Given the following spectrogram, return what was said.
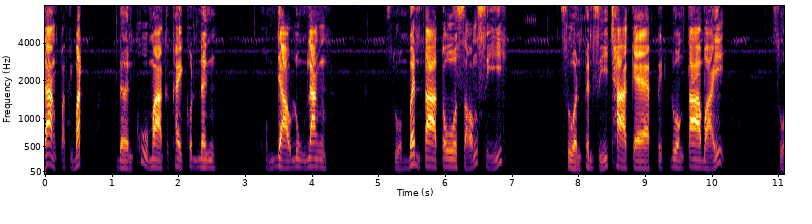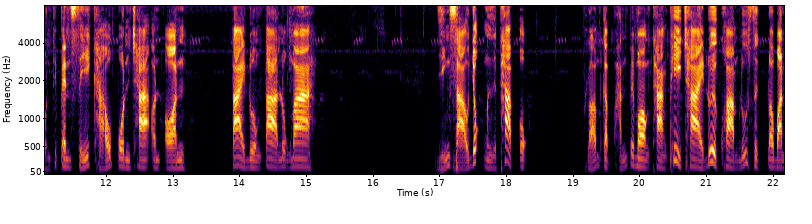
ร่างปฏิวัติ เดินคู่มากับใครคนหนึ่ง ผมยาวลุงลัง สวมแว่นตาโตสองสี ส่วนเป็นสีชาแก่ปิดดวงตาไว้ ส่วนที่เป็นสีขาวปนชาอ่อนๆ ใต้ดวงตาลงมา หญิงสาวยกมือทาบอก พร้อมกับหันไปมองทางพี่ชายด้วยความรู้สึกประวัน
